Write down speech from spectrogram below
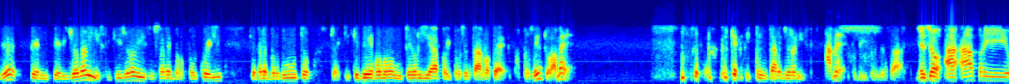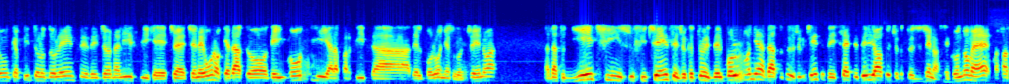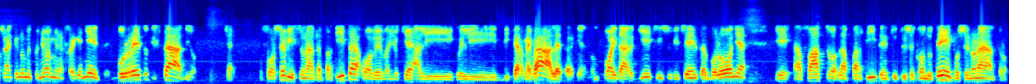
per, per, i giornalisti, che i giornalisti sarebbero poi quelli che avrebbero dovuto, cioè che, che devono in teoria poi presentarlo a te, ma presentalo a me. Perché devi presentare ai giornalisti? A me lo devi presentare. So, a, apri un capitolo dolente dei giornalisti, che cioè, ce n'è uno che ha dato dei voti alla partita del Bologna sì. col Genoa ha dato 10 insufficienze ai giocatori del Bologna, ha dato tutte le insufficienze dei 7 degli 8 giocatori del Genoa. Secondo me, ma faccio anche nome e cognome, me ne frega niente. Borreddo di stadio, cioè, forse ha visto un'altra partita o aveva gli occhiali quelli di carnevale, perché non puoi dare 10 insufficienze al Bologna che ha fatto la partita in tutto il secondo tempo, se non altro.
